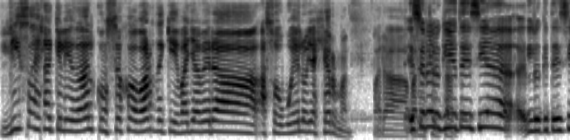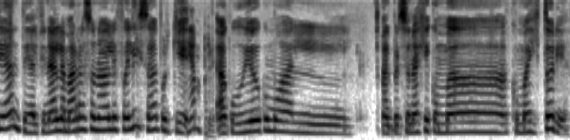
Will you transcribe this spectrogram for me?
Lisa es la que le da el consejo a Bart de que vaya a ver a, a su abuelo y a Herman para, Eso era lo que yo te decía, lo que te decía antes. Al final la más razonable fue Lisa porque Siempre. acudió como al, al personaje con más, con más historia,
